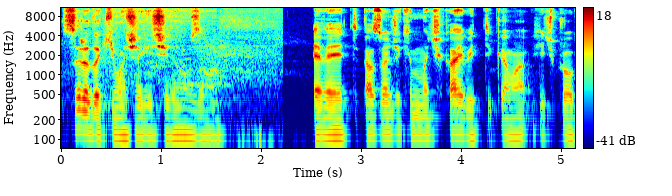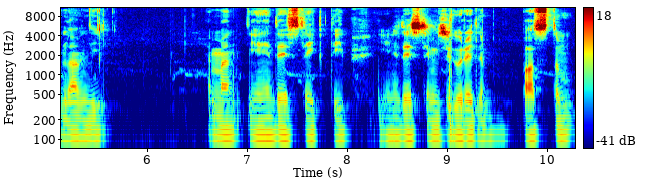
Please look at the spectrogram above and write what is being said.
Sıradaki maça geçelim o zaman. Evet az önceki maçı kaybettik ama hiç problem değil. Hemen yeni deste ekleyip yeni destemizi görelim. Bastım.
